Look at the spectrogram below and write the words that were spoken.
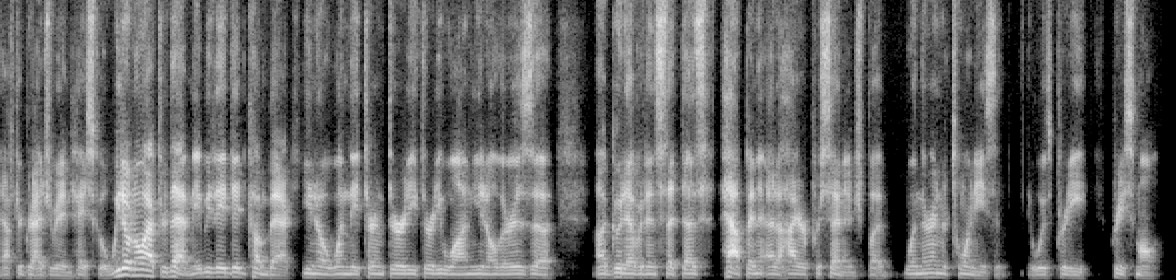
after graduating high school. We don't know after that. Maybe they did come back, you know, when they turned 30, 31, you know, there is a, a good evidence that does happen at a higher percentage, but when they're in their 20s, it, it was pretty, pretty small.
